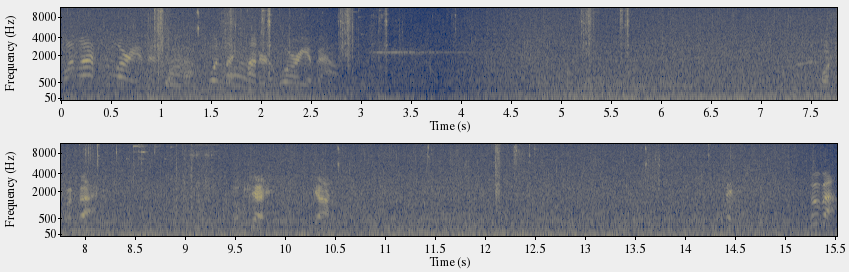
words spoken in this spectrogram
One less to worry about. One less hunter to worry about. Watch my back. Okay, got it. Finished. Move out.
